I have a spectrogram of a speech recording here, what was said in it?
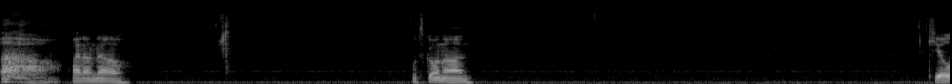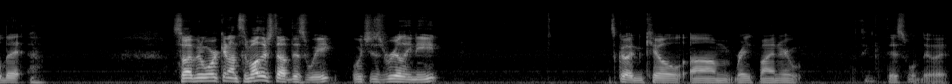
Oh, I don't know. What's going on? Killed it. So I've been working on some other stuff this week, which is really neat. Let's go ahead and kill um, Wraithbinder. I think this will do it.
